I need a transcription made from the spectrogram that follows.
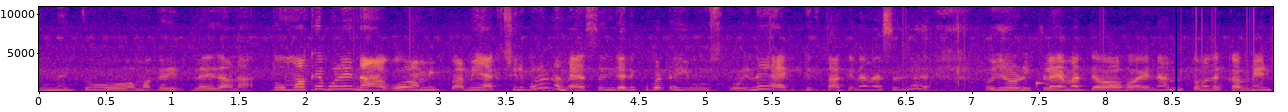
তুমি তো আমাকে রিপ্লাই দাও না। তোমাকে বলে না গো, আমি আমি অ্যাকচুয়ালি বলো না মেসেঞ্জারে খুব একটা ইউজ করি না অ্যাক্টিভ থাকে না মেসেঞ্জারে ওই জন্য রিপ্লাই আমার দেওয়া হয় না। আমি তোমাদের কমেন্ট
